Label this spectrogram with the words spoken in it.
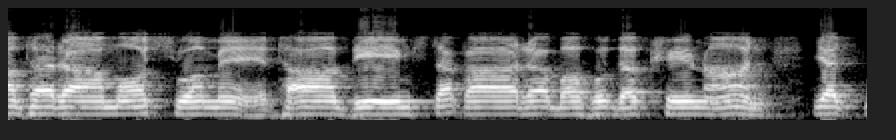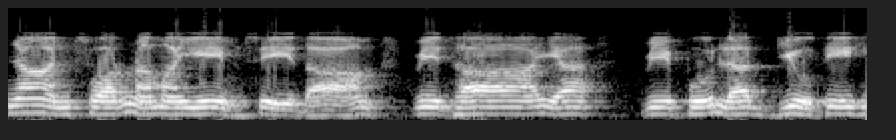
अथ रामोऽश्वमेधादींश्चकार बहुदक्षिणान् यज्ञान् स्वर्णमयीं सीतां विधाय विपुलद्युतिः।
